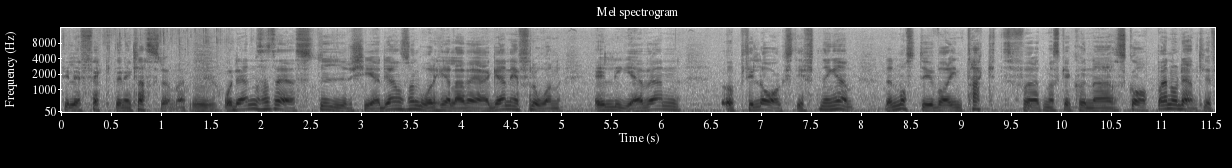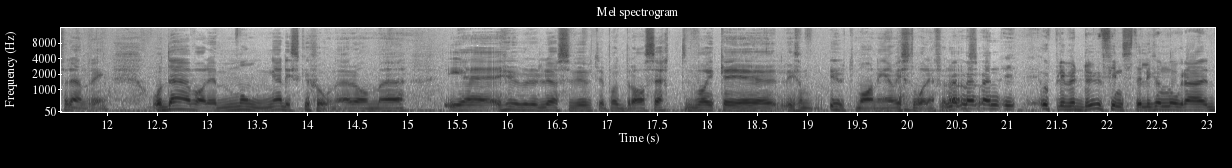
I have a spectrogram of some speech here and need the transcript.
till effekten i klassrummet. Mm. Och den så att säga, styrkedjan som går hela vägen ifrån eleven upp till lagstiftningen, den måste ju vara intakt för att man ska kunna skapa en ordentlig förändring. Och där var det många diskussioner om eh, hur löser vi ut det på ett bra sätt? Vilka är liksom, utmaningar vi står inför? Men, men, men, upplever du, finns det liksom några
